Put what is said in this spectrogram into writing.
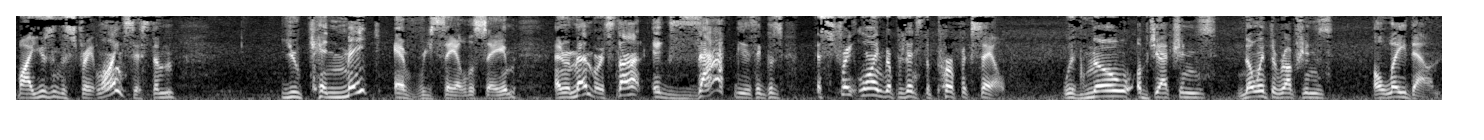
by using the straight line system, you can make every sale the same. And remember, it's not exactly the same because a straight line represents the perfect sale with no objections, no interruptions, a laydown.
